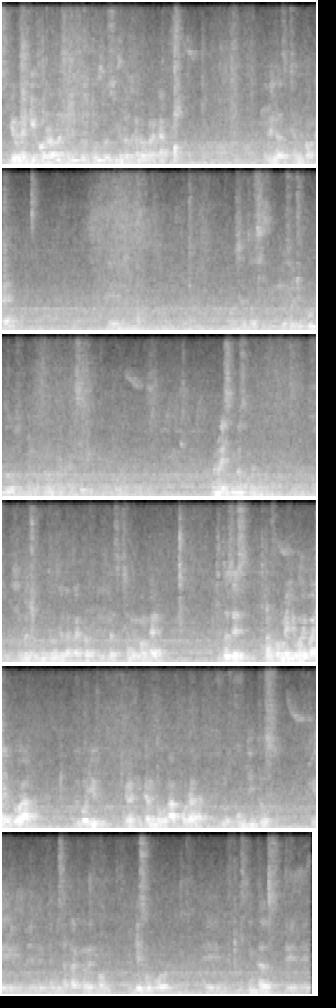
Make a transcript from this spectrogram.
si yo me fijo nada más en estos puntos y me los jalo para acá, es la sección de Poincaré. Eh, Vamos estos, los ocho puntos, me los jalo para acá. Bueno, ahí sí más o menos. Los ocho puntos del atractor, que es la sección de Poincaré. Entonces, conforme yo voy variando A, pues voy a ir graficando A por A los puntitos que, de, de mis atractores, ¿no? Empiezo por eh, distintas eh, eh,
